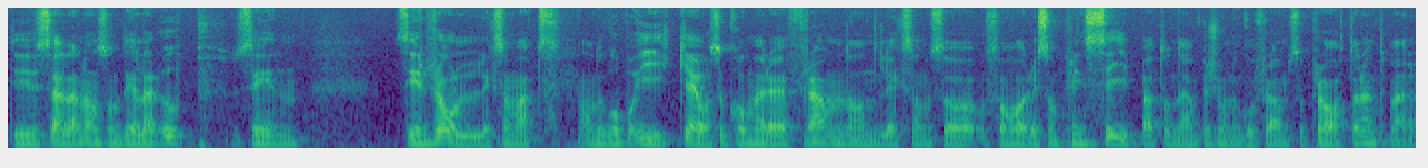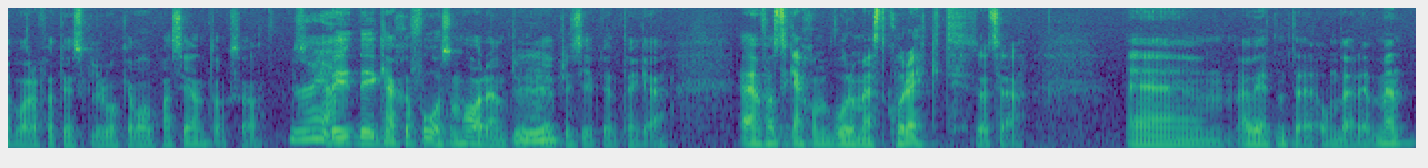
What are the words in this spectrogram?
det är ju sällan någon som delar upp sin sin roll. Liksom att om du går på ICA och så kommer det fram någon liksom, så, så har du som princip att om den personen går fram så pratar du inte med den bara för att det skulle råka vara en patient också. Det, det, är kanske få som har den mm. principen tänker jag. Även fast det kanske vore mest korrekt så att säga. Eh, jag vet inte om det är det. Men,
